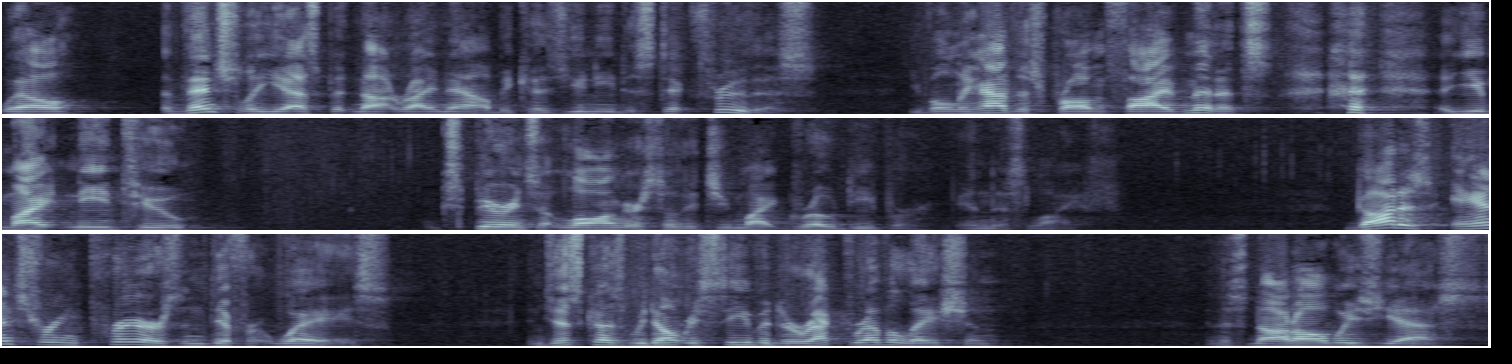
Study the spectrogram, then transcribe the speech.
well, eventually, yes, but not right now because you need to stick through this. You've only had this problem five minutes. you might need to experience it longer so that you might grow deeper in this life. God is answering prayers in different ways. And just because we don't receive a direct revelation, and it's not always yes,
